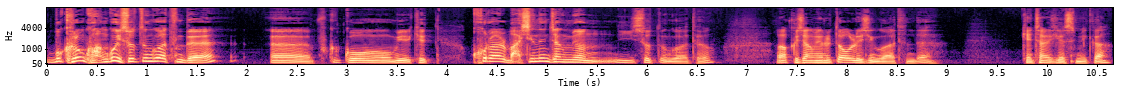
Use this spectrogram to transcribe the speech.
뭐 그런 광고 있었던 것 같은데, 예, 북극곰이 이렇게 콜라를 마시는 장면이 있었던 것 같아요. 아마 그 장면을 떠올리신 것 같은데 괜찮으시겠습니까?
